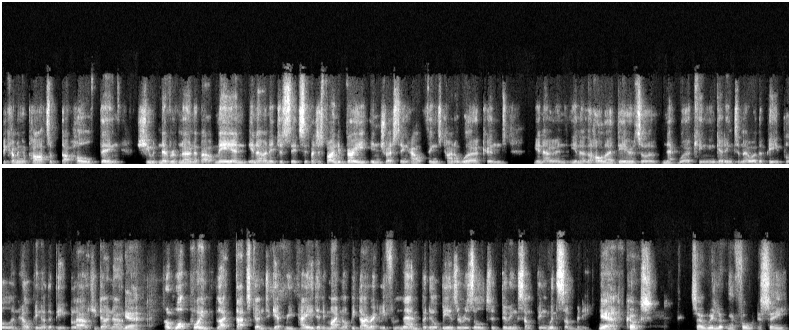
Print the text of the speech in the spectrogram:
becoming a part of that whole thing, she would never have known about me. And you know, and it just it's I just find it very interesting how things kind of work and you know, and you know, the whole idea of sort of networking and getting to know other people and helping other people out. You don't know Yeah. at what point like that's going to get repaid. And it might not be directly from them, but it'll be as a result of doing something with somebody. Yeah, of course. So we're looking forward to see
